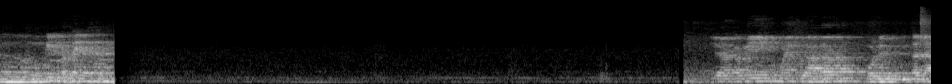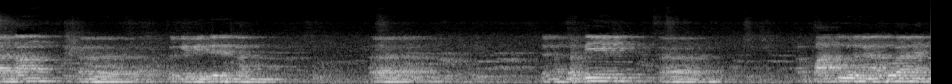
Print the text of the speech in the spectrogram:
Eh, mungkin pertanyaan Ya kami pemain boleh kita datang eh, ke GBT dengan eh, dengan tertib, eh, patuh dengan aturan yang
